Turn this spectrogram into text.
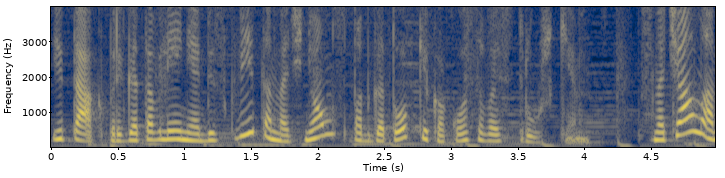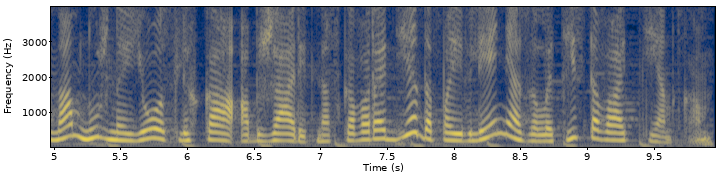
Итак, приготовление бисквита начнем с подготовки кокосовой стружки. Сначала нам нужно ее слегка обжарить на сковороде до появления золотистого оттенка.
